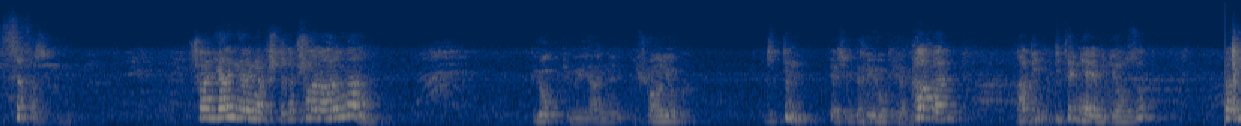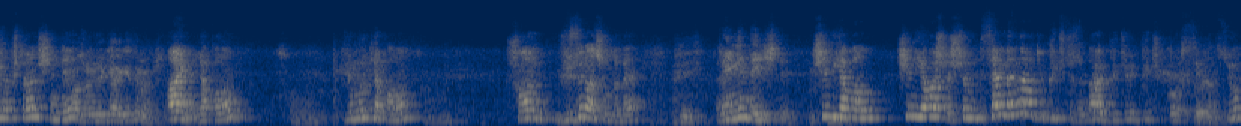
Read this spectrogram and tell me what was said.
0. Şu an yarım yarım yapıştırdım. Şu an ağrın var mı? Yok gibi yani şu an yok. Gitti mi? Gerçekten yok yani. Kalk hadi. Daha bit bitirmeyelim videomuzu. Yapıştıralım şimdi. Az önceki hareketi mi yapacağım? Aynen yapalım. Yumruk yapalım. Şu an yüzün açıldı be. Rengin değişti. Şimdi yapalım. Şimdi yavaş yavaş. Şimdi sen benden artık güçlüsün. Daha gücü, güç sıkıntısı yok.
